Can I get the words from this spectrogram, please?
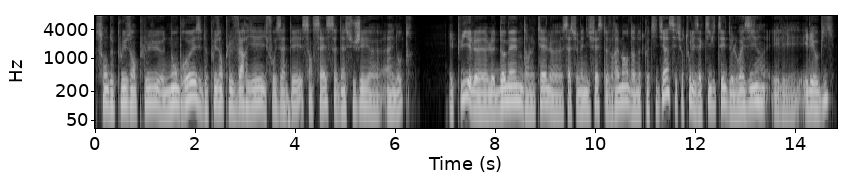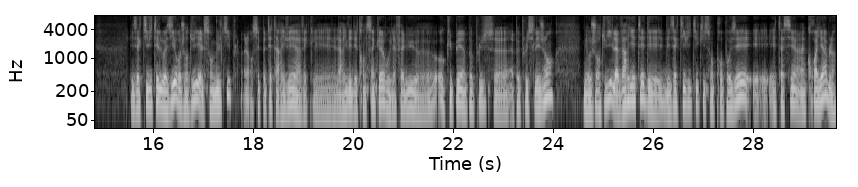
sont de plus en plus euh, nombreuses et de plus en plus variées. Il faut zapper sans cesse d'un sujet à un autre. Et puis le, domaine dans lequel euh, ça se manifeste vraiment dans notre quotidien, c'est surtout les activités de loisirs et les, hobbies. Les activités de loisirs aujourd'hui, elles sont multiples. Alors c'est peut-être arrivé avec l'arrivée des 35 heures où il a fallu euh, occuper un peu, plus, euh, un peu plus les gens. Mais aujourd'hui, la variété des, activités qui sont proposées est assez incroyable.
